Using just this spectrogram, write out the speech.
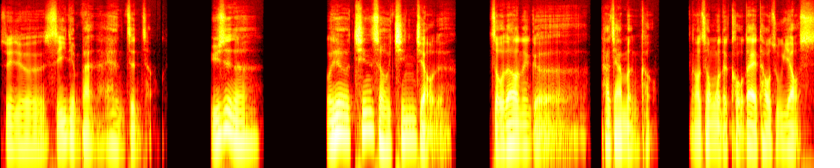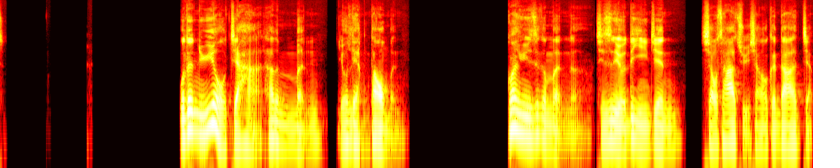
所以就十一点半还很正常。于是呢，我就轻手轻脚的走到那个她家门口，然后从我的口袋掏出钥匙。我的女友家，她的门。有两道门。关于这个门呢，其实有另一件小插曲想要跟大家讲，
